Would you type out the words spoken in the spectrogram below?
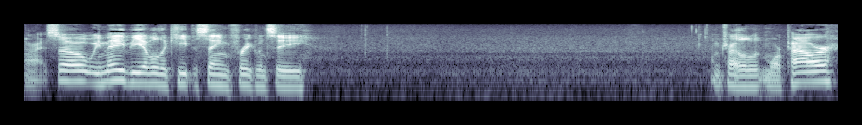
All right, so we may be able to keep the same frequency. I'm gonna try a little bit more power.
